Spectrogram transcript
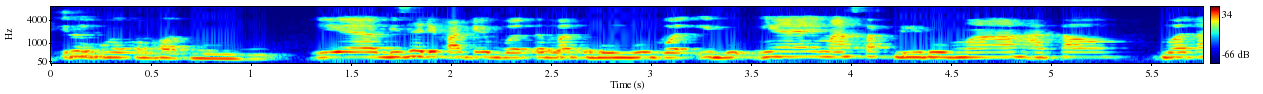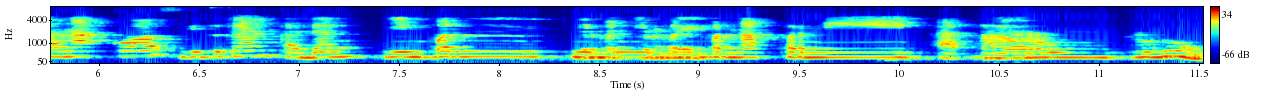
Itu buat tempat bumbu. Iya, bisa dipakai buat tempat bumbu buat ibunya yang masak di rumah atau buat anak kos gitu kan. Kadang nyimpen nyimpen nyimpen pernak pernik atau Jarum kerudung.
